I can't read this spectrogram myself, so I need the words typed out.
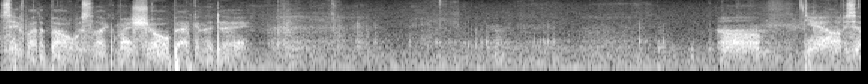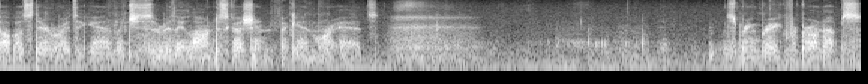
Saved by the Bell was like my show back in the day. Um, yeah, obviously all about steroids again, which is a really long discussion. Again, more ads. Spring break for grown-ups.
